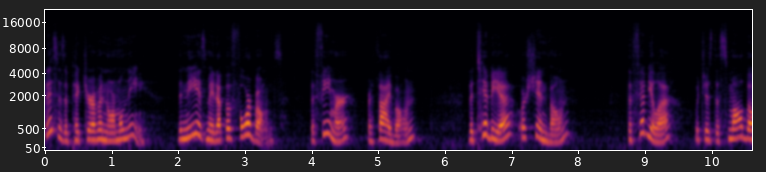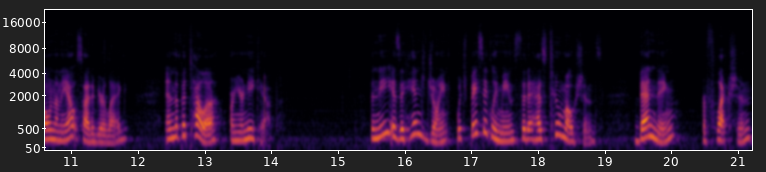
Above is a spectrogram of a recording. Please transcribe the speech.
This is a picture of a normal knee. The knee is made up of four bones, the femur, or thigh bone, the tibia, or shin bone, the fibula, which is the small bone on the outside of your leg, and the patella, or your kneecap. The knee is a hinge joint, which basically means that it has two motions, bending, or flexion,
